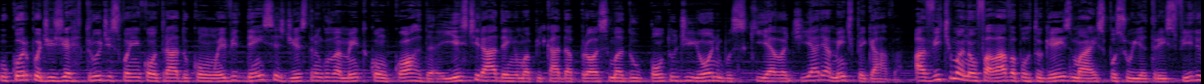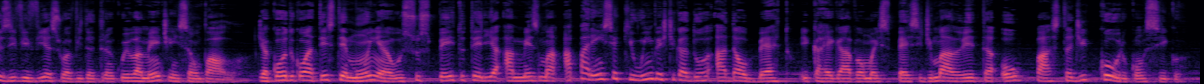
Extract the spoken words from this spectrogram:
O corpo de Gertrudes foi encontrado com evidências de estrangulamento com corda e estirada em uma picada próxima do ponto de ônibus que ela diariamente pegava. A vítima não falava português, mas possuía três filhos e vivia sua vida tranquilamente em São Paulo. De acordo com a testemunha, o suspeito teria a mesma aparência que o investigador Adalberto e carregava uma espécie de maleta ou pasta de couro consigo.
